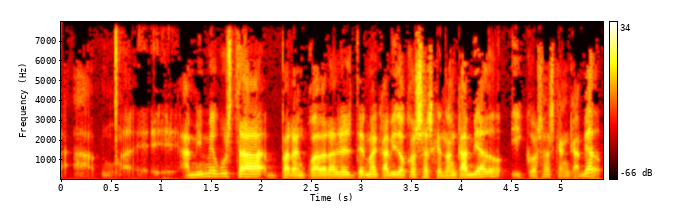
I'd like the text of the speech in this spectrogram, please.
A, mí me gusta, para encuadrar el tema, que ha habido cosas que no han cambiado y cosas que han cambiado.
